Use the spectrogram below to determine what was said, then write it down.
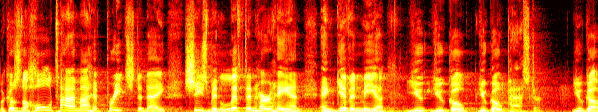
Because the whole time I have preached today, she's been lifting her hand and giving me a you you go, you go, Pastor. You go.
